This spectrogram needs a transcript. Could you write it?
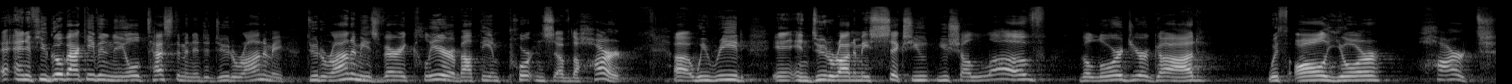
And if you go back even in the Old Testament into Deuteronomy, Deuteronomy is very clear about the importance of the heart. Uh, we read in, in Deuteronomy 6 you, you shall love the Lord your God with all your heart.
